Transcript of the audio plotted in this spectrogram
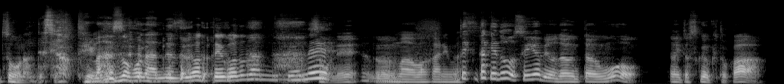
そうなんですよっていう。まあ、そうなんですよっていうことなんですよね。そうね。うんまあ、わかりま。ですだけど、水曜日のダウンタウンを、ナイトスクープとか、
